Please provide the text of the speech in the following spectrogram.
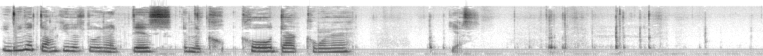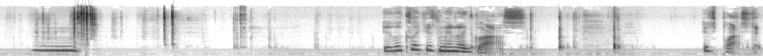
You mean the donkey that's going like this in the cold, dark corner? Yes. Hmm. It looks like it's made of glass. It's plastic.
